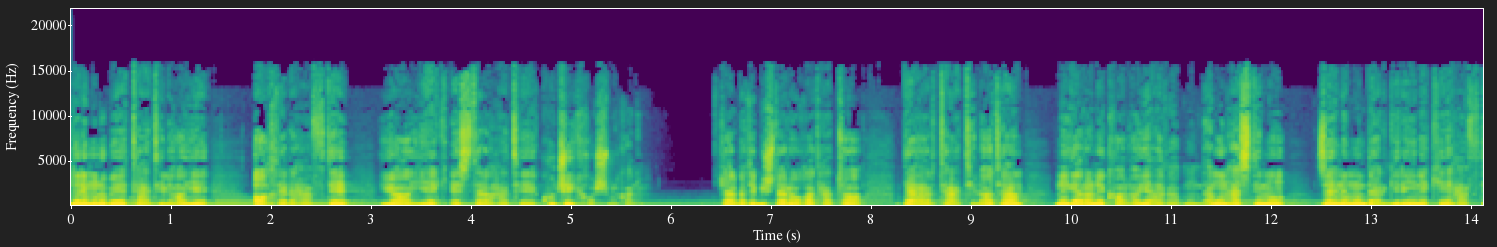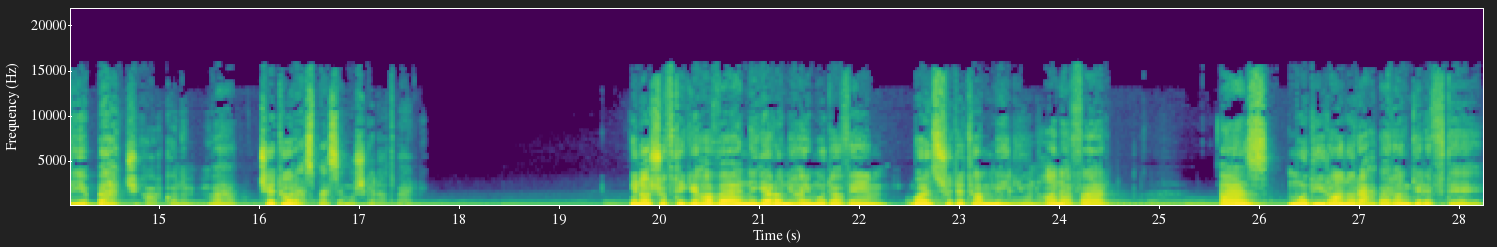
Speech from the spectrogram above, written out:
دلمون رو به تعطیل های آخر هفته یا یک استراحت کوچیک خوش می‌کنیم که البته بیشتر اوقات حتی در تعطیلات هم نگران کارهای عقب موندمون هستیم و ذهنمون درگیر اینه که هفته بعد چیکار کنیم و چطور از پس مشکلات بریم این آشفتگی ها و نگرانی های مداوم باعث شده تا میلیون ها نفر از مدیران و رهبران گرفته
